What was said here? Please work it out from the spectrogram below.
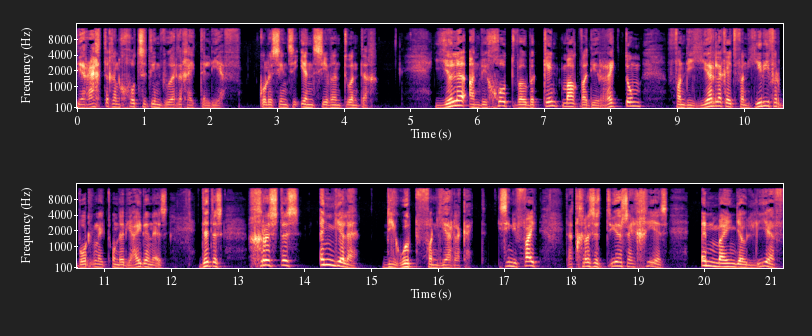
die regtig in God se teenwoordigheid te leef. Kolossense 1:27. Julle aan wie God wou bekend maak wat die rykdom van die heerlikheid van hierdie verbondenheid onder die heidene is. Dit is Christus in julle, die hoop van heerlikheid. Jy sien die feit dat Christus deur sy gees in my en jou leef,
